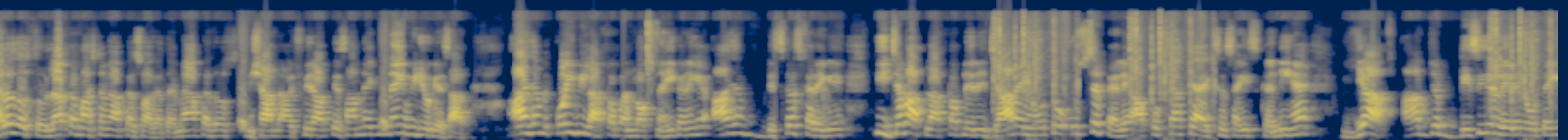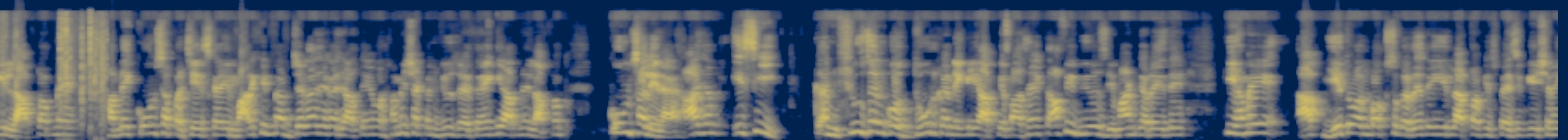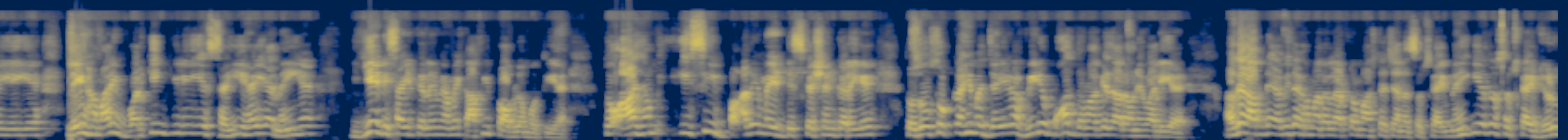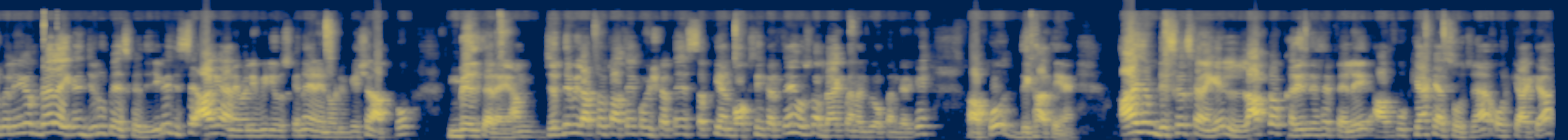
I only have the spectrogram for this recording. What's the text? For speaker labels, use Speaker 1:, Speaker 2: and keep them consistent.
Speaker 1: Hello दोस्तों laptop master में आपका स्वागत है। मैं आपका दोस्त निशांत, आज फिर आपके सामने एक नई वीडियो के साथ। आज हम कोई भी लैपटॉप अनबॉक्स नहीं करेंगे। आज हम डिस्कस करेंगे कि जब आप लैपटॉप लेने जा रहे हो तो उससे पहले आपको क्या क्या एक्सरसाइज करनी है, या आप जब डिसीज़न ले रहे होते हैं कि लैपटॉप में हमने कौन सा परचेज करें मार्केट में आप जगह जगह जाते हैं और हमेशा कंफ्यूज रहते हैं कि आपने लैपटॉप कौन सा लेना है। आज हम इसी कंफ्यूजन को दूर करने के लिए आपके पास है। काफ़ी व्यूअर्स डिमांड कर रहे थे। कि हमें, आप ये तो अनबॉक्स तो कर देते हैं, ये लैपटॉप की स्पेसिफिकेशन है, यही है। लेकिन हमारी वर्किंग के लिए ये सही है या नहीं है, ये डिसाइड करने में हमें काफ़ी प्रॉब्लम होती है। तो आज हम इसी बारे में डिस्कशन करेंगे। तो दोस्तों, कहीं मत जाइएगा वीडियो बहुत धमाकेदार होने वाली है। अगर आपने अभी तक हमारा लैपटॉप मास्टर चैनल सब्सक्राइब नहीं किया तो सब्सक्राइब ज़रूर कर लीजिएगा बेल आइकन ज़रूर प्रेस कर दीजिएगा, जिससे आगे आने वाली वीडियोस के नए नए नोटिफिकेशन आपको मिलते रहे। हम जितने भी लैपटॉप आते हैं, कोशिश करते हैं, सबकी अनबॉक्सिंग करते हैं, उसका बैक पैनल भी ओपन करके आपको दिखाते हैं। आज हम डिस्कस करेंगे लैपटॉप खरीदने से पहले आपको क्या क्या सोचना है और क्या क्या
